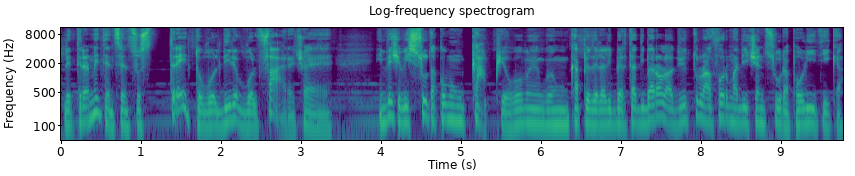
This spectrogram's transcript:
letteralmente in senso stretto vuol dire o vuol fare, cioè invece vissuta come un cappio, come un cappio della libertà di parola, addirittura una forma di censura politica,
